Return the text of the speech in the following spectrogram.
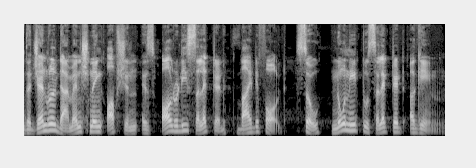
The General Dimensioning option is already selected by default, so no need to select it again.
